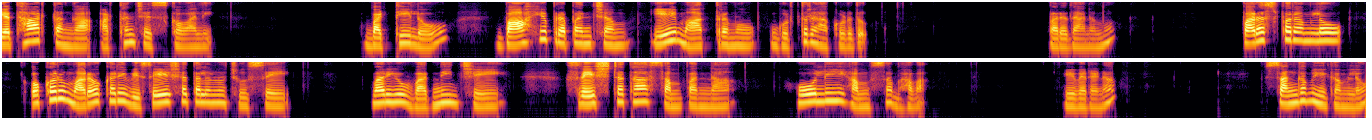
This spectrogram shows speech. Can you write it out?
యథార్థంగా అర్థం చేసుకోవాలి. బట్టీలో బాహ్య ప్రపంచం ఏ మాత్రము గుర్తు రాకూడదు. వరదానము పరస్పరంలో ఒకరు మరొకరి విశేషతలను చూసే మరియు వర్ణించే శ్రేష్టతా సంపన్న హోలీ హంస భవ. వివరణ. సంగమేగంలో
